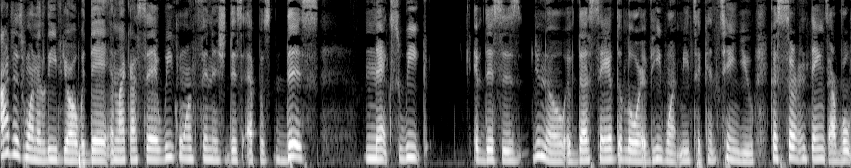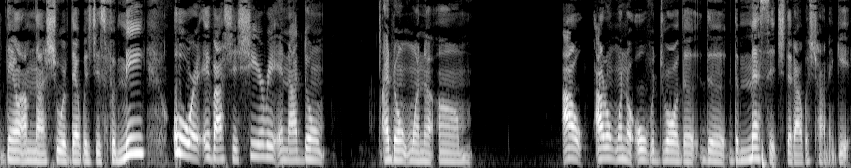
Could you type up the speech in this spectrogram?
I just want to leave y'all with that and like I said we going to finish this episode this next week if this is, you know, if thus saith the Lord, if he want me to continue. Because certain things I wrote down, I'm not sure if that was just for me or if I should share it and I don't I don't want to um out I don't want to overdraw the the the message that I was trying to get.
